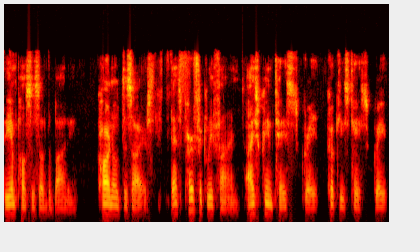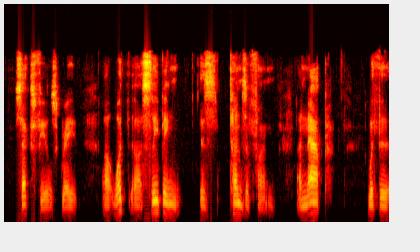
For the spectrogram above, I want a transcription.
the impulses of the body, carnal desires. That's perfectly fine. Ice cream tastes great, cookies taste great, sex feels great. Uh, what uh, sleeping is tons of fun. A nap with the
